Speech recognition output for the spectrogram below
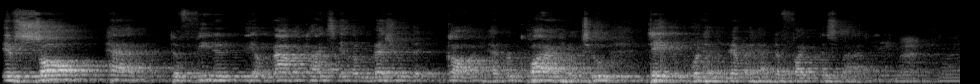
If Saul had defeated the Amalekites in the measure that God had required him to, David would have never had to fight this battle. Mm-hmm.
